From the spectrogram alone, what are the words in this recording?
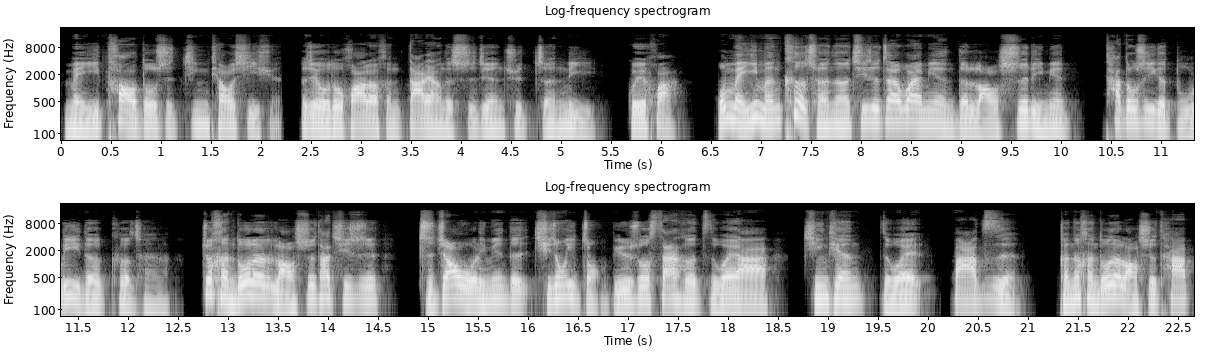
每一套都是精挑细选，而且我都花了很大量的时间去整理规划。我每一门课程呢，其实在外面的老师里面，它都是一个独立的课程。就很多的老师，他其实只教我里面的其中一种，比如说三合紫微啊、青天紫微、八字，可能很多的老师他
